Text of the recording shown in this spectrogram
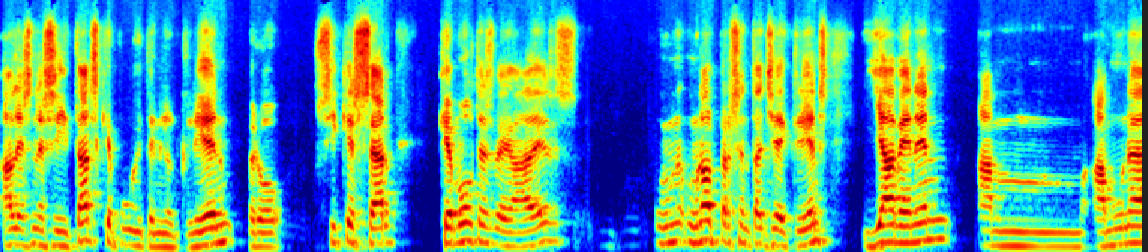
a les necessitats que pugui tenir el client, però sí que és cert que moltes vegades un, un alt percentatge de clients ja venen amb, amb una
